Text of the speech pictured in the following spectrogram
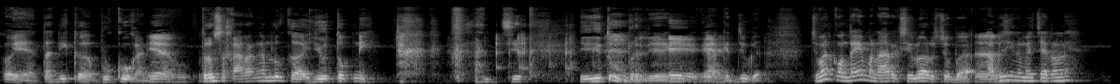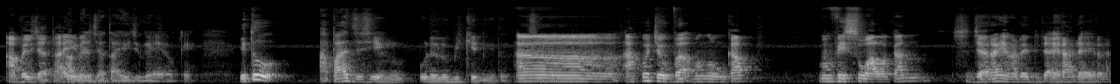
oh ya, tadi ke buku kan. Iya, buku. Terus sekarang kan lu ke YouTube nih. Anjir. Ya, YouTuber dia Iya, kaget juga. Cuman kontennya menarik sih lu harus coba. Hmm. Apa sih namanya channelnya? Abel Jatayu. Abel Jatayu juga ya, oke. Itu apa aja sih yang udah lu bikin gitu? Eh, aku coba mengungkap, memvisualkan sejarah yang ada di daerah-daerah,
